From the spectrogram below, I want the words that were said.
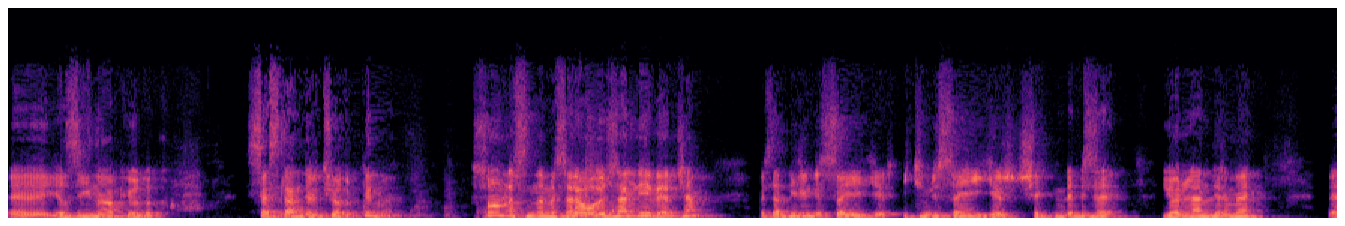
e, yazıyı ne yapıyorduk? Seslendirtiyorduk değil mi? Sonrasında mesela o özelliği vereceğim. Mesela birinci sayıyı gir, ikinci sayıyı gir şeklinde bize yönlendirme e,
